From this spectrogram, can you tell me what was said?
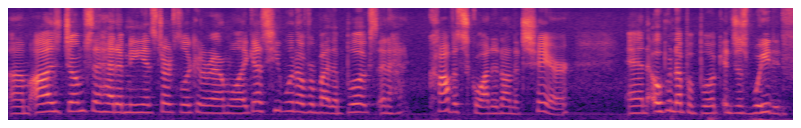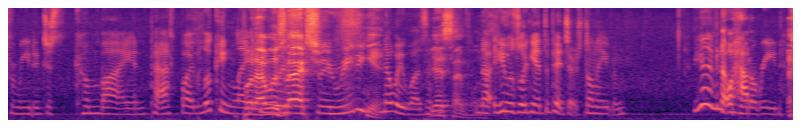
Um, Oz jumps ahead of me and starts looking around. Well, I guess he went over by the books and ha- Kava squatted on a chair and opened up a book and just waited for me to just come by and pass by looking like but I was, actually reading it. no, he wasn't. Yes, I was. No, he was looking at the pictures. Don't even. You don't even know how to read.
